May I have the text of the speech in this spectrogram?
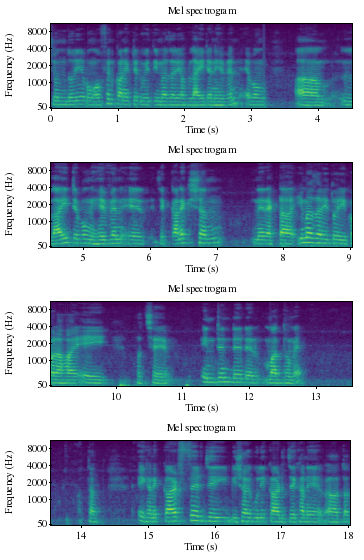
সুন্দরী এবং often connected with imagery of light and heaven এবং লাইট এবং হেভেন এর যে কানেকশনের একটা ইমাজারি তৈরি করা হয় এই হচ্ছে ইন্টেন্ডেডের মাধ্যমে। অর্থাৎ এখানে কার্ডসের যেই বিষয়গুলি কার্ড যেখানে, অর্থাৎ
